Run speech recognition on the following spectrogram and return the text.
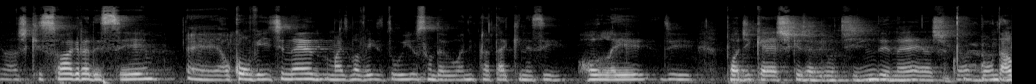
Eu acho que só agradecer é, ao convite, né, mais uma vez, do Wilson da Ione para estar tá aqui nesse rolê de podcast que já virou Tinder, né? Acho que é bom dar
